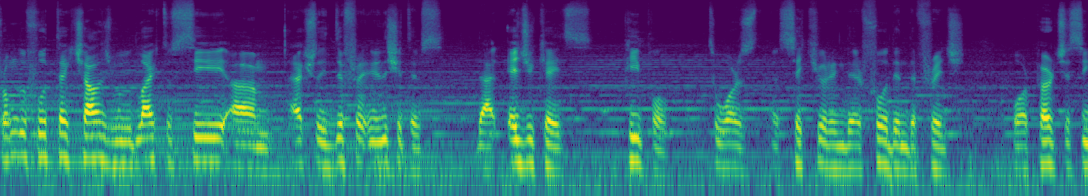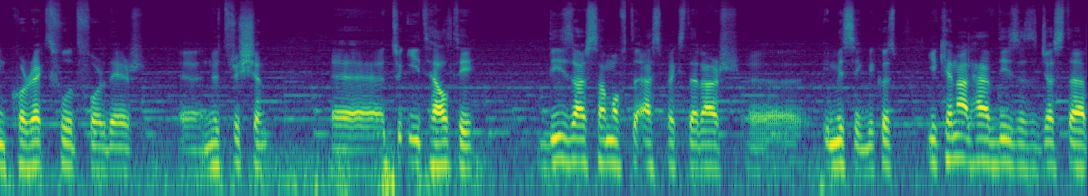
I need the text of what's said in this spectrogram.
From the Food Tech Challenge, we would like to see um, actually different initiatives that educates people towards uh, securing their food in the fridge or purchasing correct food for their uh, nutrition, uh, to eat healthy. These are some of the aspects that are uh, missing because you cannot have these as just a,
